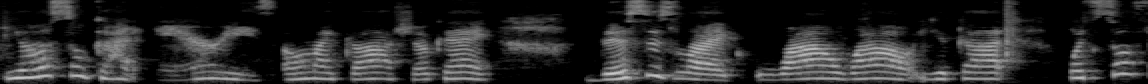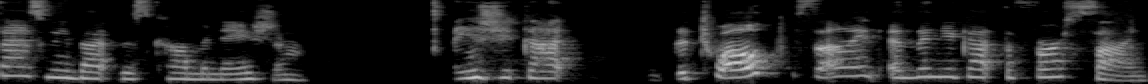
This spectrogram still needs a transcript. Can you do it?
You also got Aries. Oh my gosh. Okay. This is like, wow, wow. You got what's so fascinating about this combination is you got the 12th sign and then you got the first sign.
